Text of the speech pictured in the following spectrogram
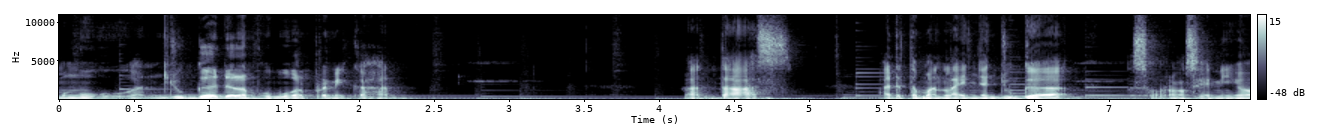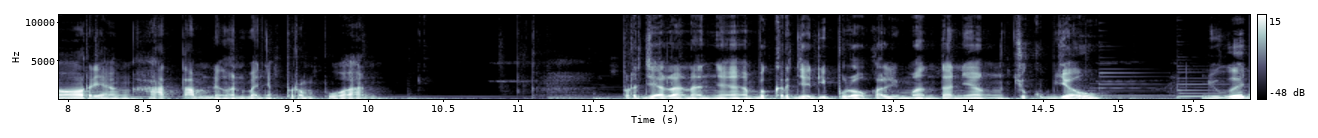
mengukuhkan juga dalam hubungan pernikahan. Lantas, ada teman lainnya juga, seorang senior yang hatam dengan banyak perempuan. Perjalanannya bekerja di Pulau Kalimantan yang cukup jauh, juga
